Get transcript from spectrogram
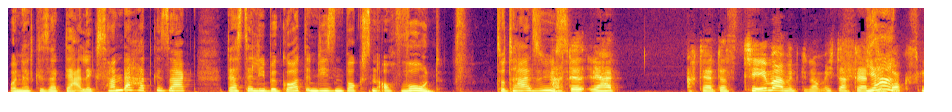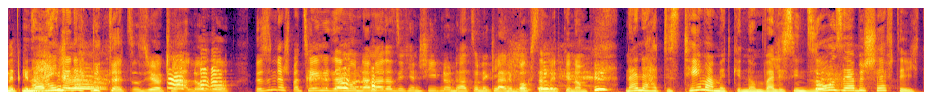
und hat gesagt, der Alexander hat gesagt, dass der liebe Gott in diesen Boxen auch wohnt. Total süß. Ach, der, der hat Ach, der hat das Thema mitgenommen. Ich dachte, er hat ja. eine Box mitgenommen. Nein, nein, nein, das ist ja klar, Logo. Wir sind da spazieren gegangen und dann hat er sich entschieden und hat so eine kleine Box da mitgenommen. Nein, er hat das Thema mitgenommen, weil es ihn so sehr beschäftigt.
